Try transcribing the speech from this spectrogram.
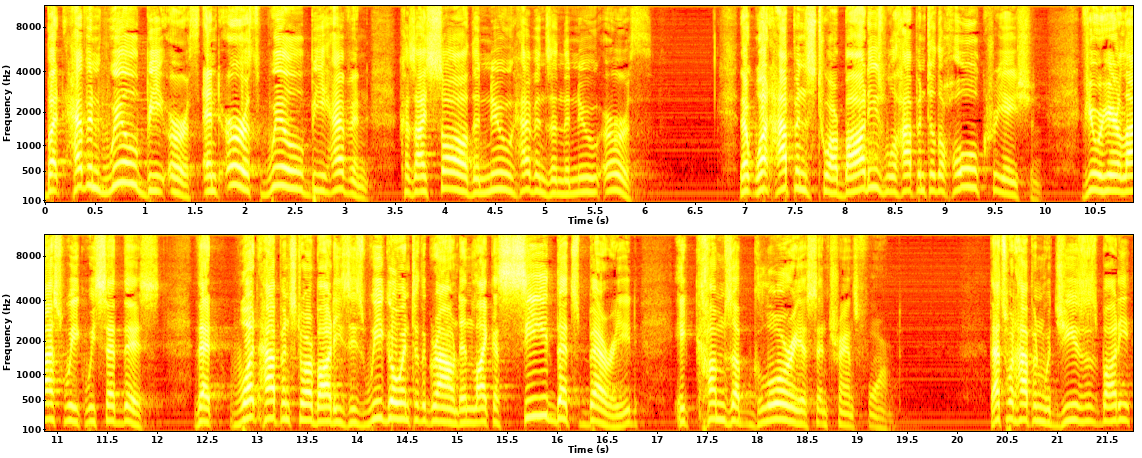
but heaven will be earth, and earth will be heaven, because I saw the new heavens and the new earth. That what happens to our bodies will happen to the whole creation. If you were here last week, we said this that what happens to our bodies is we go into the ground, and like a seed that's buried, it comes up glorious and transformed. That's what happened with Jesus' body.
